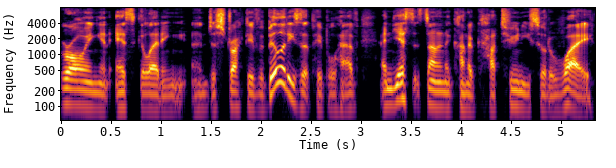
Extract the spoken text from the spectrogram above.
growing and escalating and destructive abilities that people have. And yes, it's done in a kind of cartoony sort of way.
